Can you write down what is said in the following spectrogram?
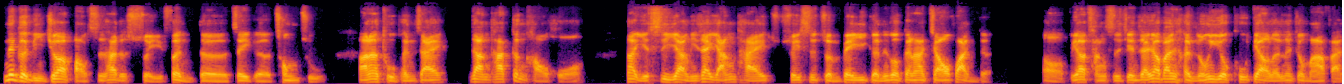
那个你就要保持它的水分的这个充足啊。那土盆栽让它更好活，那也是一样，你在阳台随时准备一个能够跟它交换的哦，不要长时间在，要不然很容易又枯掉了，那就麻烦。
